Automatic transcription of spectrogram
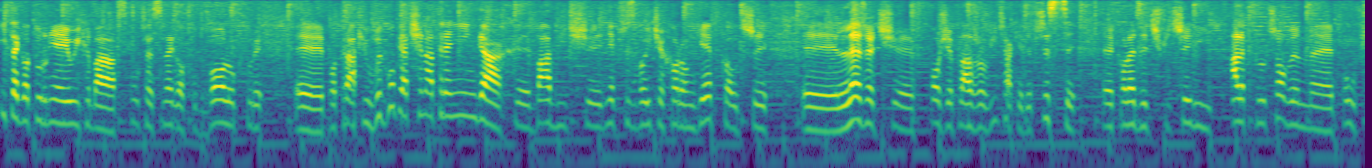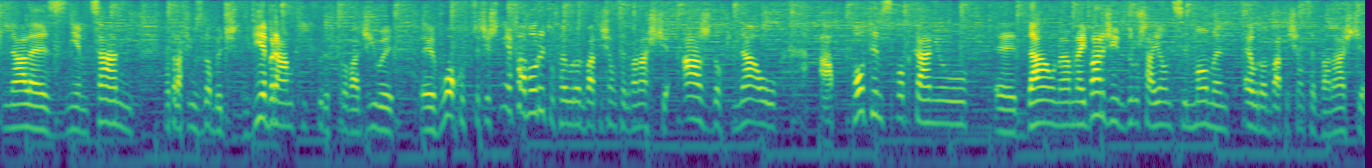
i tego turnieju i chyba współczesnego futbolu, który potrafił wygłupiać się na treningach, bawić nieprzyzwoicie chorągiewką, czy leżeć w pozie plażowicza, kiedy wszyscy koledzy ćwiczyli, ale w kluczowym e, półfinale z Niemcami. Potrafił zdobyć dwie bramki, które wprowadziły e, Włochów, przecież nie faworytów Euro 2012, aż do finału, a po tym spotkaniu e, dał nam najbardziej wzruszający moment Euro 2012,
